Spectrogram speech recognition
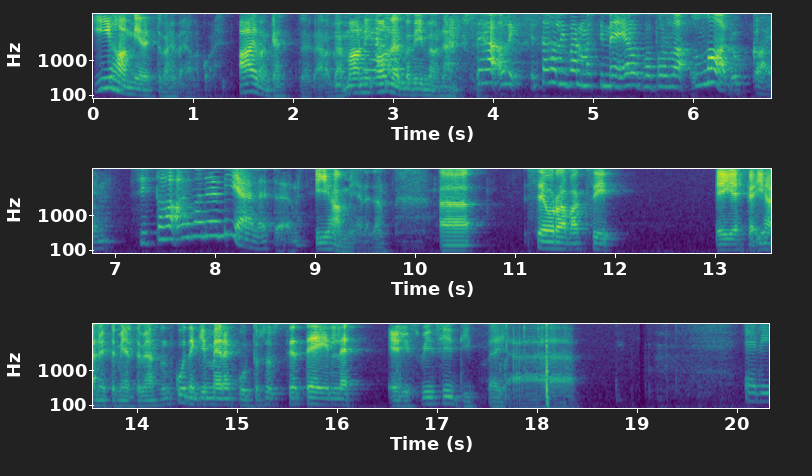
ihan mielettömän hyvä elokuva. Siis aivan käsittämätön hyvä elokuva. Siis Mä oon niin onnellinen, että mä viime on nähnyt sen. Tämähän oli, tämähän oli varmasti meidän elokuvapuolella laadukkain. Siis tää on aivan mieletön. Ihan mieletön. Äh, seuraavaksi, ei ehkä ihan yhtä mielettömiä, mutta kuitenkin meidän kulttuurisuusia teille, eli Switchy Dippejä. Eli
